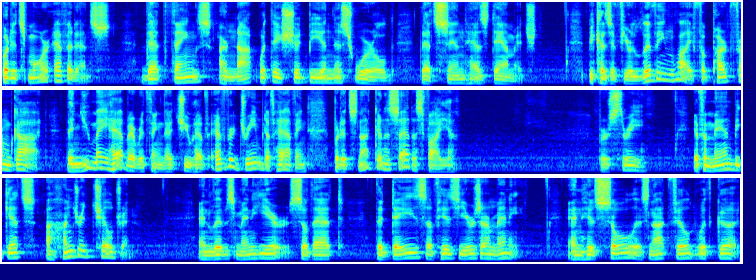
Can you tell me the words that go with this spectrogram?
but it's more evidence that things are not what they should be in this world that sin has damaged. Because if you're living life apart from God, then you may have everything that you have ever dreamed of having, but it's not going to satisfy you. Verse 3 If a man begets a hundred children and lives many years, so that the days of his years are many, and his soul is not filled with good,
